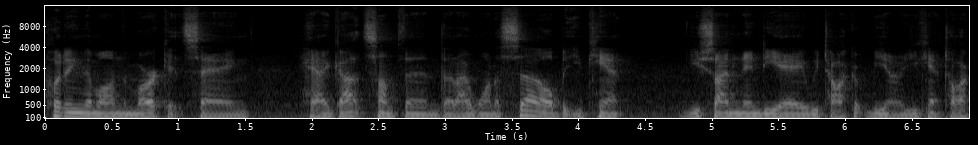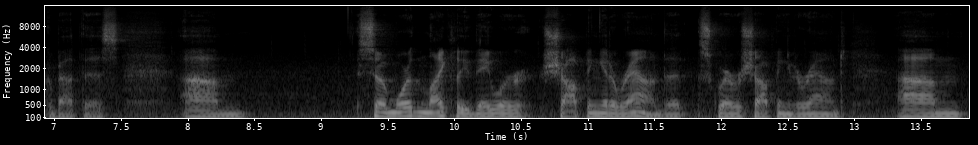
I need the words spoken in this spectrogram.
putting them on the market saying, "Hey, I got something that I want to sell, but you can't. You sign an NDA. We talk. You know, you can't talk about this." Um, so more than likely they were shopping it around. That Square was shopping it around. Um,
